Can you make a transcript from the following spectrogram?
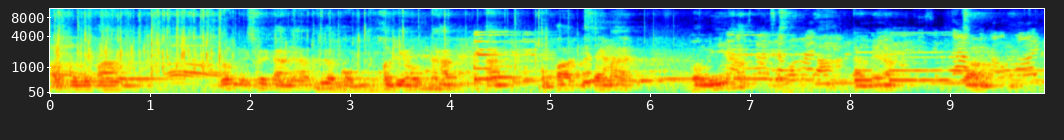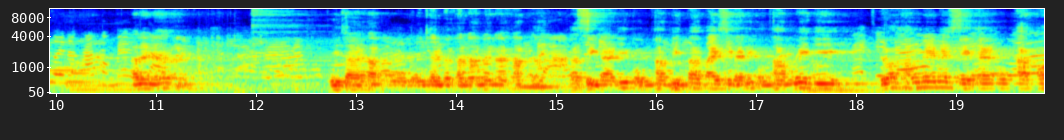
ขอบคุณในความร่วมมือช่วยกันนะครับเพื่อผมคนเดียวนะครับนะผมก็ดีใจมาก ตรงนี้นะครับสองพันจำได้ครับสิบเก้าเขาค้อยด้วยนะคะ ของแม่อะไรนะ ดีใจครับโอ้ดีใจเหมือนกันนะแม่นะครับแต่สิ่งใดที่ผมทำผิดพลาดไปสิ่งใดที่ผมทำไม่ดีหรือว่าทำให้แม่ได้เสียใจผมกราบขอ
